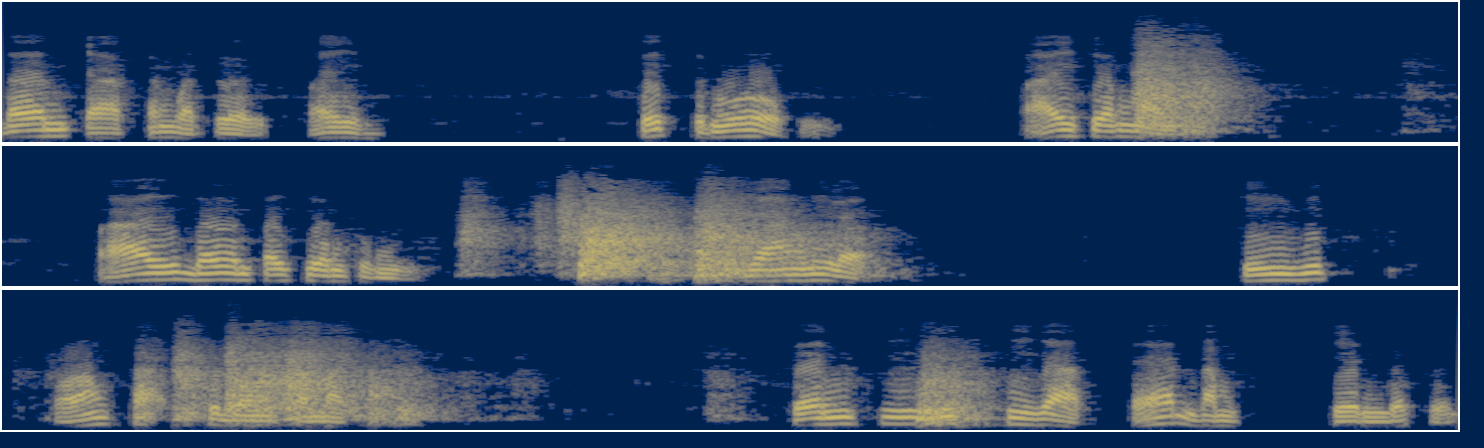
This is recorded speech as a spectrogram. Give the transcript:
เดินจากจังหวัดเลยไปพิษณุโลกไปเชียงใหม่ไปเดินไปเชียงตุงอย่างนี้แหละ ชีวิตของพระสุดงธรรมฐานเป็นชีวิตที่ยากแสนลำเจนเหลือเกิน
